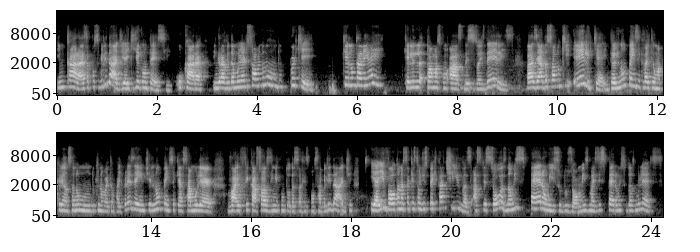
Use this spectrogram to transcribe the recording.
encarar essa possibilidade. E aí, o que, que acontece? O cara engravida a mulher e some no mundo. Por quê? Porque ele não tá nem aí. Que ele toma as, as decisões deles baseada só no que ele quer. Então ele não pensa que vai ter uma criança no mundo que não vai ter um pai presente, ele não pensa que essa mulher vai ficar sozinha com toda essa responsabilidade. E aí volta nessa questão de expectativas. As pessoas não esperam isso dos homens, mas esperam isso das mulheres.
